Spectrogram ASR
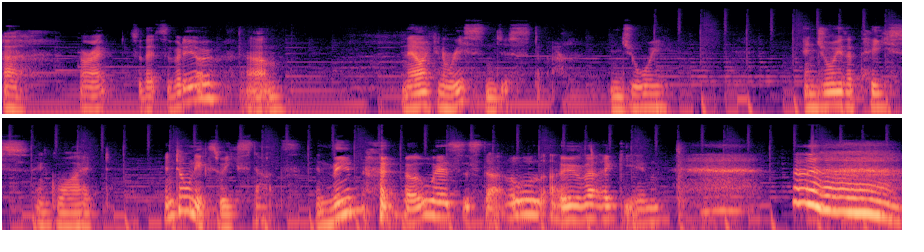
Uh, Alright, so that's the video. Um, now I can rest and just uh, enjoy enjoy the peace and quiet until next week starts. And then it all has to start all over again. Ah.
